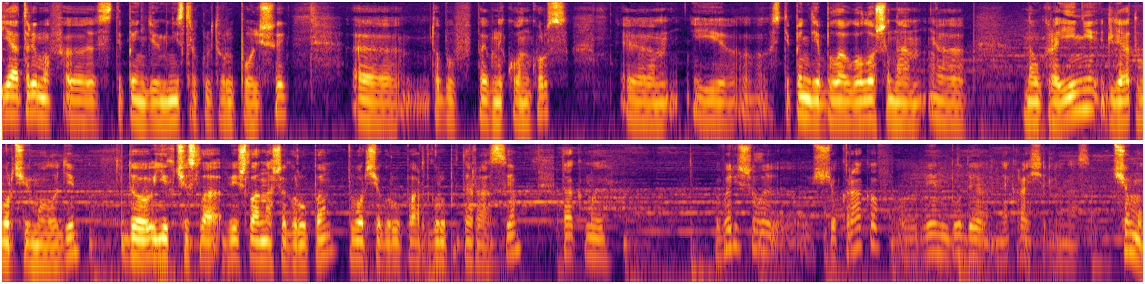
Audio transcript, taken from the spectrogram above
Я отримав е, стипендію міністра культури Польщі. Е, то був певний конкурс, е, і стипендія була оголошена на Україні для творчої молоді. До їх числа війшла наша група, творча група арт-групи Тераси. Так ми вирішили, що Краков він буде найкраще для нас. Чому?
